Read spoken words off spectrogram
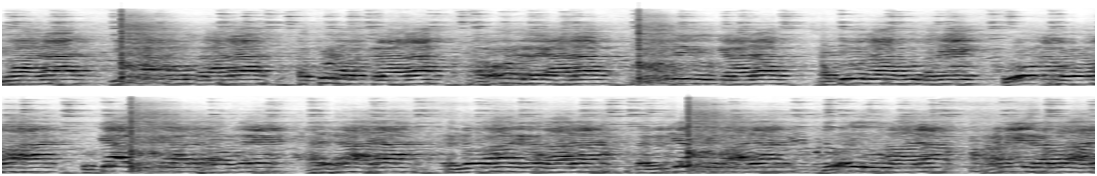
ಶಿವಾಯ ಈಶಾಮೋಕಾರ ಕಪಿಲವಕ್ಕಾರ ಅಹೋದಯಾರ ಉದ್ಯೋಗ್ಯಾರ ಮಧ್ಯೋದಾಹೂತನೆ ಓಂ ನಮೋ ನಮಃ ಉಗ್ಯಾವಿಕಾರ ಹೌಮೆ ಹರಿಹಾರ ತ್ರಿಲೋಕಾಧಿಪತಾರ ತ್ರವಿದ್ಯಾಧಿಪಾರ ಜ್ಯೋತಿಭೂಪಾರ ಪರಮೇಶ್ವರಾರ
